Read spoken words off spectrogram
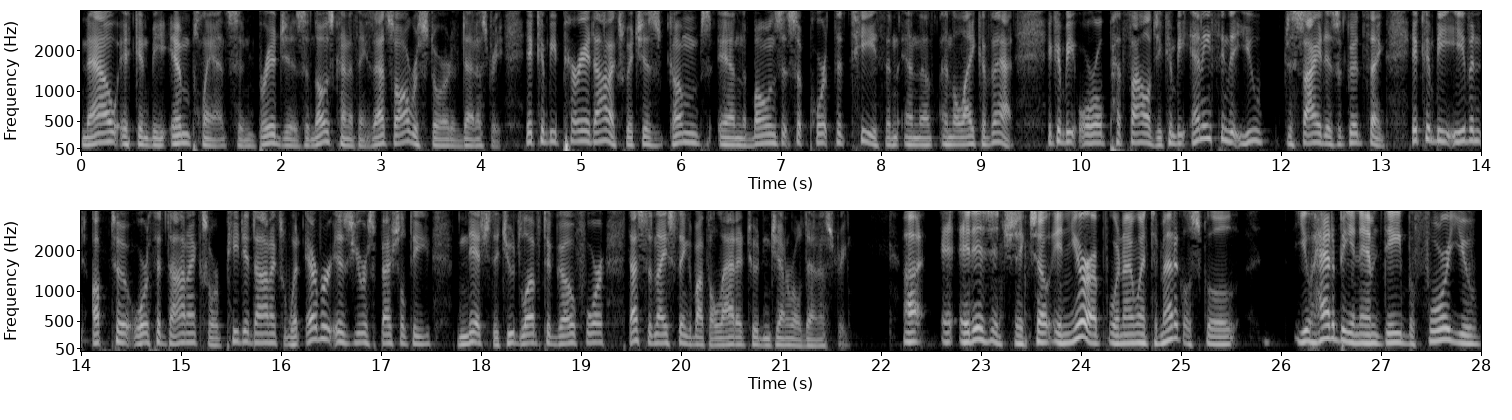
Now it can be implants and bridges and those kind of things. That's all restorative dentistry. It can be periodontics which is gums and the bones that support the teeth and, and the and the like of that. It can be oral pathology. It can be anything that you decide is a good thing. It can be even up to orthodontics or pedodontics, whatever is your specialty niche that you'd love to go for. That's the nice thing about the latitude in general dentistry. Uh, it, it is interesting. So in Europe, when I went to medical school, you had to be an MD before you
